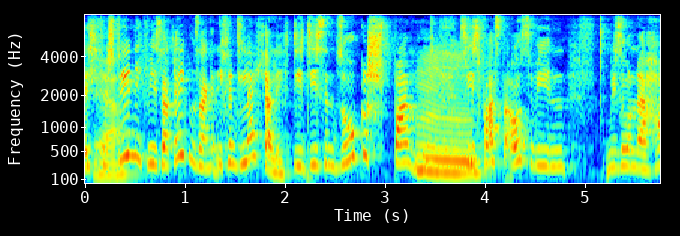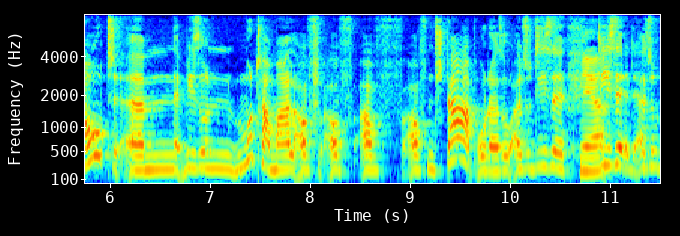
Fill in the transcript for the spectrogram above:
ich Ja. verstehe nicht, wie es dagegen sagen kann. Ich finde es lächerlich. Die, die sind so gespannt. Hm. Sieht fast aus wie, ein, wie so eine Haut, ähm, wie so ein Muttermal auf, auf, auf, auf dem Stab oder so. Also diese, Ja. diese, also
